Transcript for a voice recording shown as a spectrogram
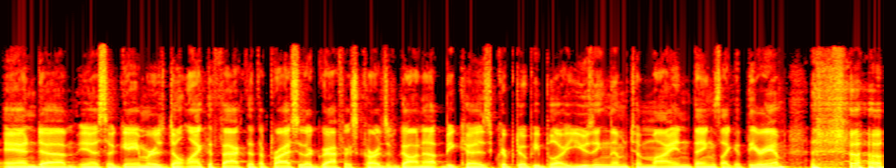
And um, you know so gamers don't like the fact that the price of their graphics cards have gone up because crypto people are using them to mine things like ethereum. So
